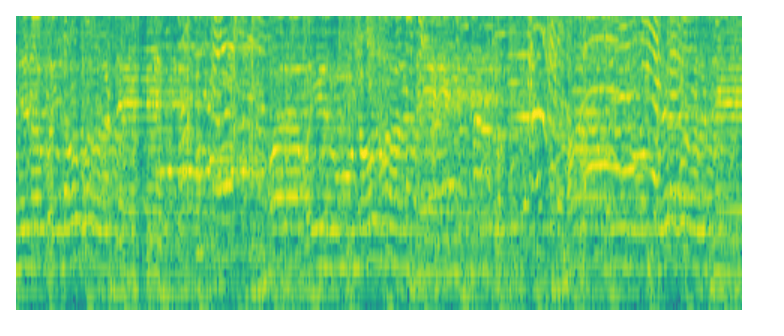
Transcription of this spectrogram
એના ભાઈનો બર્થડે મારા ભાઈનો બર્થડે મારા ભાઈનો છે બર્થડે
